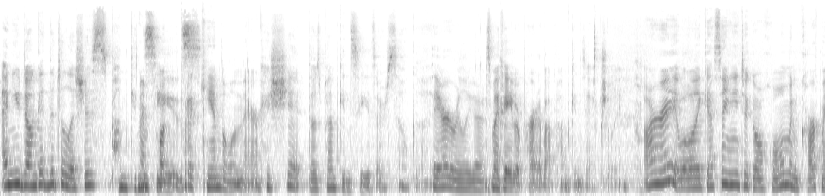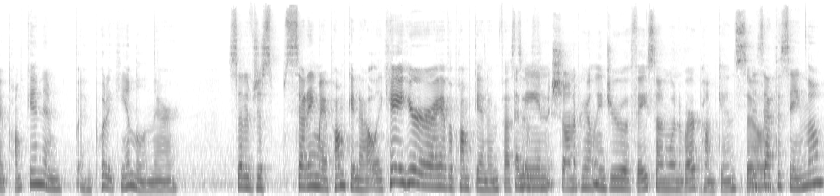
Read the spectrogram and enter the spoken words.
and you don't get the delicious pumpkin And seeds. put a candle in there. Cause shit, those pumpkin seeds are so good. They are really good. It's my favorite part about pumpkins, actually. All right. Well, I guess I need to go home and carve my pumpkin and and put a candle in there instead of just setting my pumpkin out. Like, hey, here I have a pumpkin. I'm festive I mean, Sean apparently drew a face on one of our pumpkins. So is that the same though?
